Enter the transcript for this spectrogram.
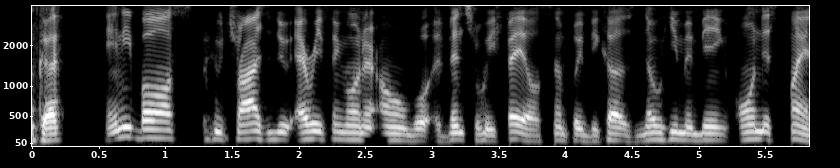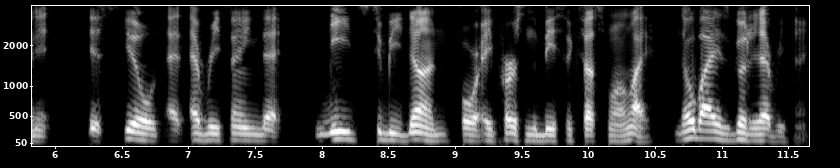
Okay. Any boss who tries to do everything on their own will eventually fail simply because no human being on this planet is skilled at everything that needs to be done for a person to be successful in life. Nobody's good at everything.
